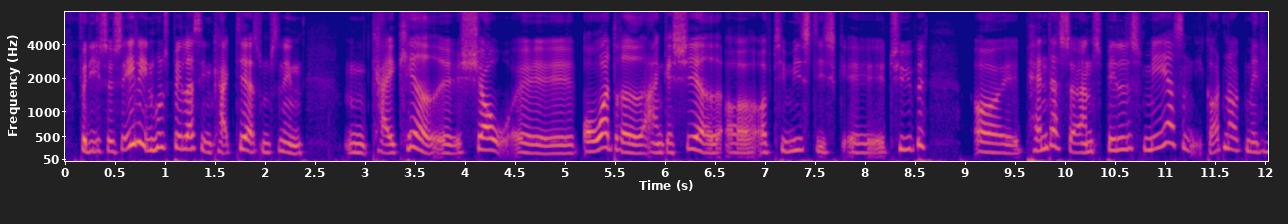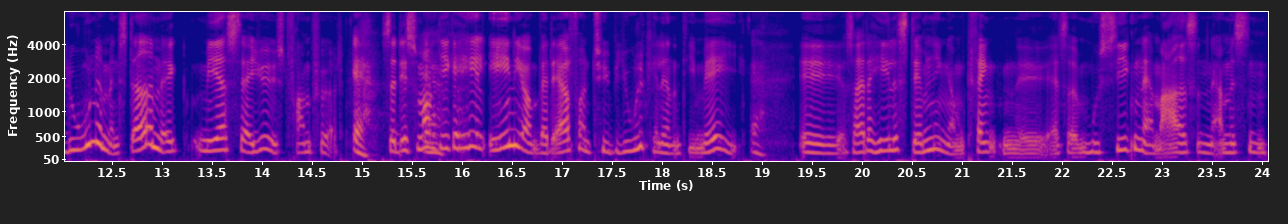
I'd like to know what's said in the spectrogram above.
Fordi Søs Elin, hun spiller sin karakter som sådan en mm, karikeret, øh, sjov, øh, overdrevet, engageret og optimistisk øh, type. Og øh, Panda Søren spilles mere sådan, godt nok med lune, men stadig mere seriøst fremført. Ja. Så det er som om, Ja. de ikke er helt enige om, hvad det er for en type julekalender, de er med i. Ja. Øh, og så er der hele stemningen omkring den. Øh, altså musikken er meget sådan, nærmest sådan,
